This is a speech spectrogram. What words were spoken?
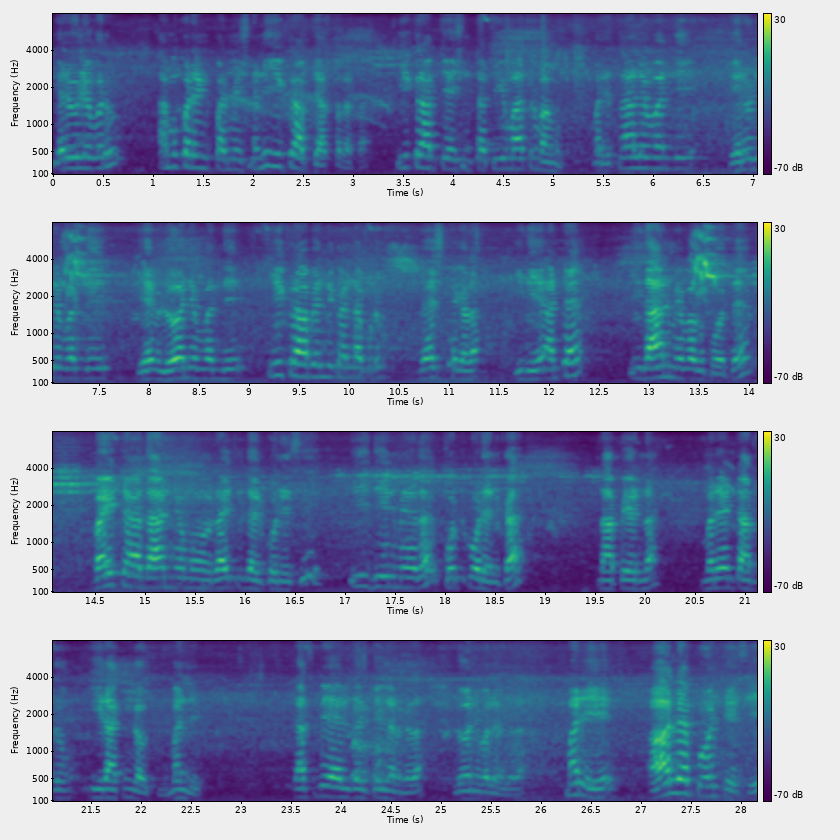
ఎరువులు ఎవరు? అమ్ముకోవడానికి పర్మిషన్ అని ఈ క్రాప్ చేస్తారట. ఈ క్రాప్ చేసిన తర్వాత ఇవి మాత్రం అమ్ము. మరి విత్తనాలు ఇవ్వండి ఎరువులు ఇవ్వండి ఏమి లోన్ ఇవ్వండి ఈ క్రాప్ ఎందుకు అన్నప్పుడు? వేస్టే కదా. ఇది అంటే ఈ ధాన్యం ఇవ్వకపోతే బయట ధాన్యము రైతుల దగ్గర కొనేసి ఈ దీని మీద కొట్టుకోవడానిక? నా పేరున మరేంటి అర్థం? ఈ రకంగా అవుతుంది. మళ్ళీ ఎస్బీఐ దగ్గరికి వెళ్ళాను కదా లోన్ ఇవ్వలేదు కదా. మరి వాళ్ళే ఫోన్ చేసి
